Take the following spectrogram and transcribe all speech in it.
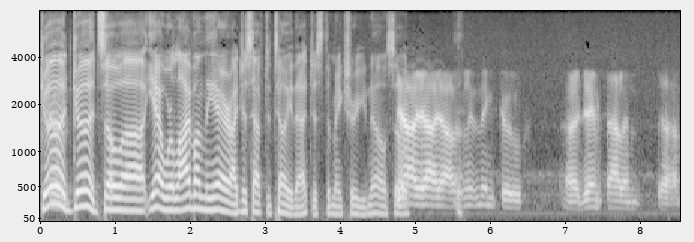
Good, good. So, uh, yeah, we're live on the air. I just have to tell you that just to make sure you know. So, yeah, yeah, yeah. I was listening to uh, James Allen's uh,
